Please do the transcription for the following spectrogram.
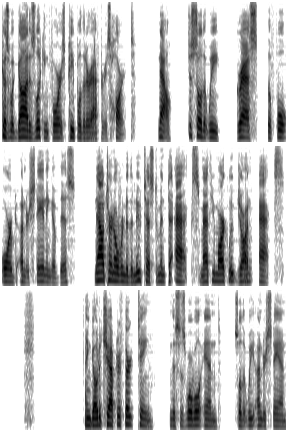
Because what God is looking for is people that are after his heart. Now, just so that we grasp the full orbed understanding of this, now turn over into the New Testament to Acts Matthew, Mark, Luke, John, Acts. And go to chapter 13. This is where we'll end so that we understand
